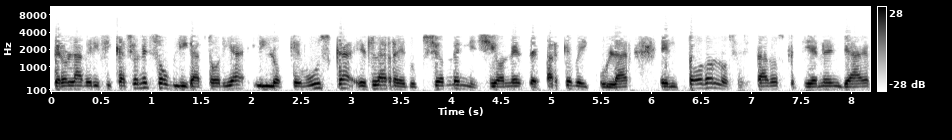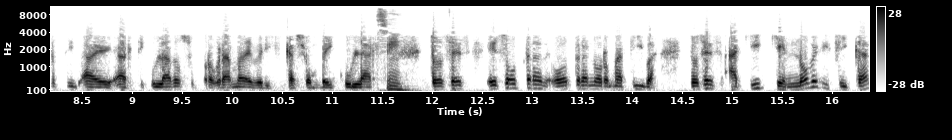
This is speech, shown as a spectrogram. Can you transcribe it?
pero la verificación es obligatoria y lo que busca es la reducción de emisiones de parque vehicular en todos los estados que tienen ya eh, articulado su programa de verificación vehicular. Sí. Entonces, es otra, otra normativa. Entonces, aquí quien no verifica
